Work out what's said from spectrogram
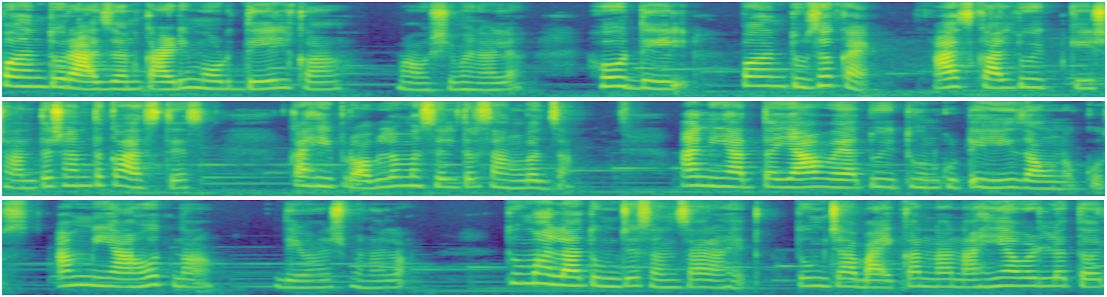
पण तो राजन काडी मोड देईल का? मावशी म्हणाल्या. हो देईल. पण तुझं काय? आजकाल तू इतकी शांत शांत का असतेस? काही प्रॉब्लेम असेल तर सांगत जा. आणि आता या वयात तू इथून कुठेही जाऊ नकोस. आम्ही आहोत ना देवांश म्हणाला तुम्हाला तुमचे संसार आहेत. तुमच्या बायकांना नाही आवडलं तर?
